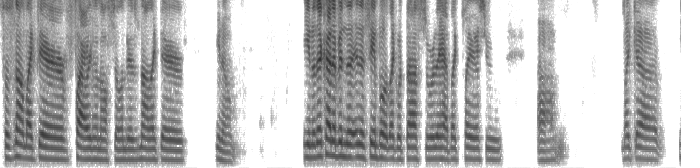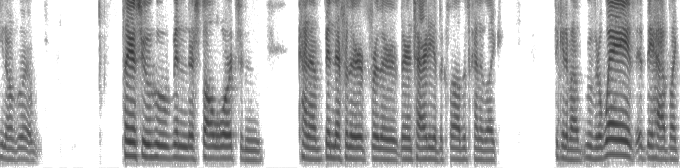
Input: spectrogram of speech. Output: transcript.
So it's not like they're firing on all cylinders. It's not like they're, you know, you know, they're kind of in the in the same boat like with us where they have like players who um like uh you know uh, players who who've been their stalwarts and kind of been there for their for their their entirety of the club. It's kind of like thinking about moving away. They have like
